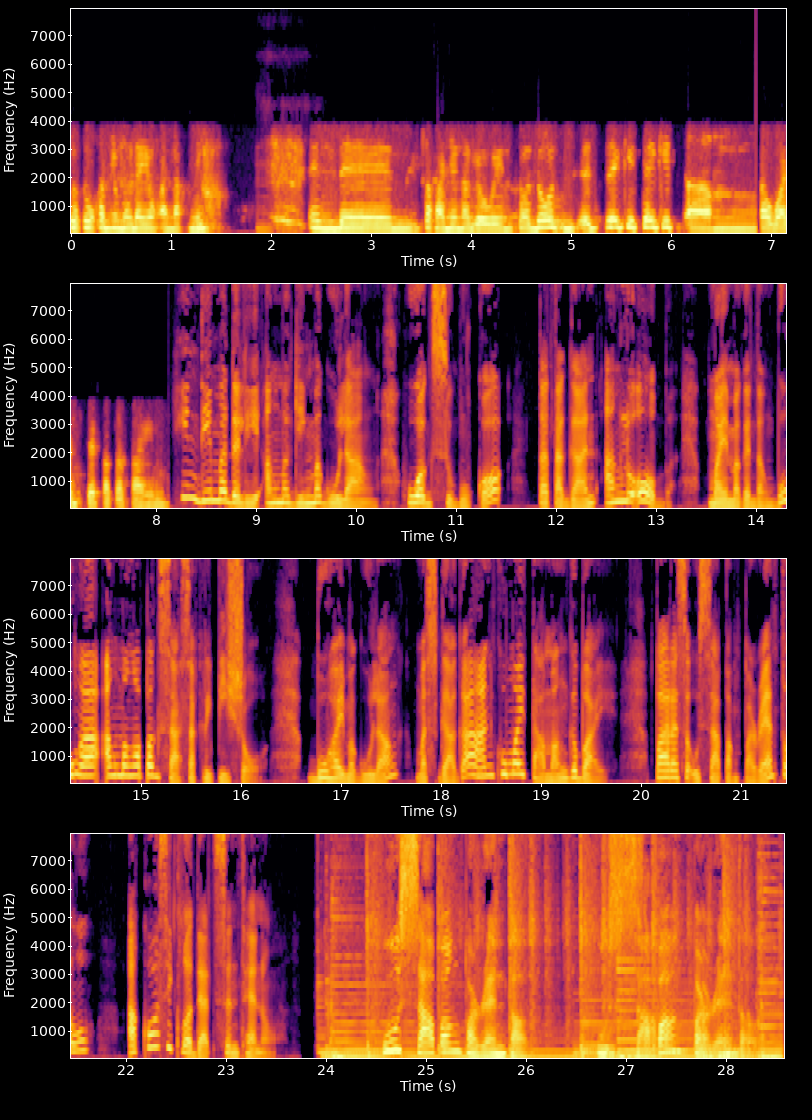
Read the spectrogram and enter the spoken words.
tutukan niyo muna yung anak niyo. And then, sa kanya na gawin. So, don't, take it, take it um, one step at a time. Hindi madali ang maging magulang. Huwag sumuko, tatagan ang loob. May magandang bunga ang mga pagsasakripisyo. Buhay magulang, mas gagaan kung may tamang gabay. Para sa Usapang Parental, ako si Claudette Centeno. Usapang Parental. Usapang Parental.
